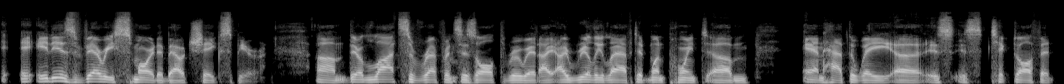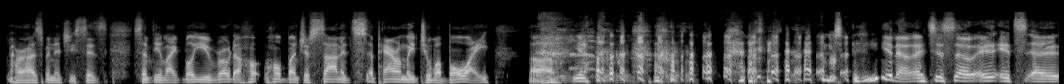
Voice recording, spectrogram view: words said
it, it is very smart about Shakespeare. Um, there are lots of references all through it. I, I really laughed at one point. Um, Anne Hathaway uh, is is ticked off at her husband, and she says something like, "Well, you wrote a ho- whole bunch of sonnets apparently to a boy." Uh, you know, and, you know, it's just so it, it's uh,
